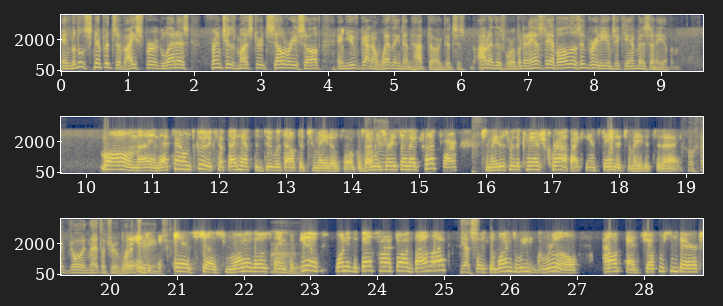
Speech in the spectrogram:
and little snippets of iceberg lettuce, French's mustard, celery salt, and you've got a Wethington hot dog that's just out of this world. But it has to have all those ingredients. You can't miss any of them. Oh man, that sounds good. Except I'd have to do without the tomatoes though, because I was raised on that truck farm. Tomatoes were the cash crop. I can't stand a tomato today. oh, and that's the truth. What a It's- change. It's just one of those things. But, you know, one of the best hot dogs I like Yes. was the ones we grill out at Jefferson Barracks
